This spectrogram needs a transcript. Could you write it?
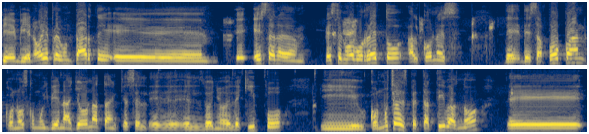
Bien, bien. Oye, preguntarte, eh, eh este nuevo reto, Halcones de, de, Zapopan, conozco muy bien a Jonathan, que es el, eh, el dueño del equipo, y con muchas expectativas, ¿no? Eh,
